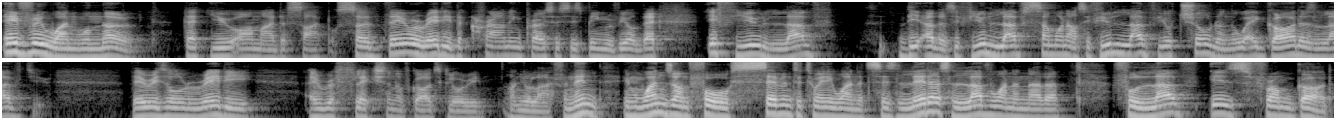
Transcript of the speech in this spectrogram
everyone will know that you are my disciples. So, there already the crowning process is being revealed that if you love the others, if you love someone else, if you love your children the way God has loved you, there is already a reflection of God's glory on your life. And then in 1 John 4 7 to 21, it says, Let us love one another, for love is from God.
